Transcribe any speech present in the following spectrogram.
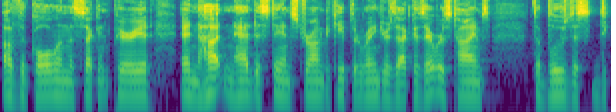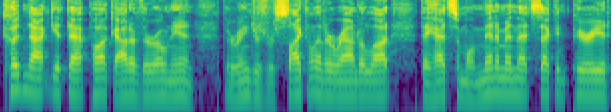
of the goal in the second period, and Hutton had to stand strong to keep the Rangers out because there was times the Blues just could not get that puck out of their own end. The Rangers were cycling it around a lot. They had some momentum in that second period.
